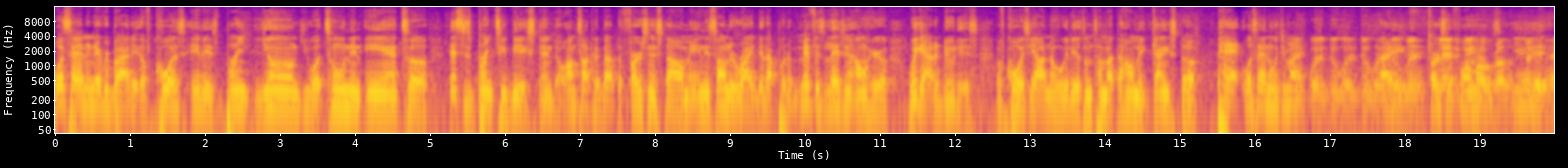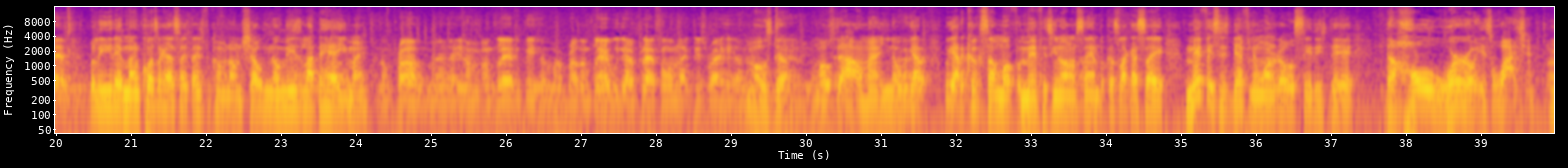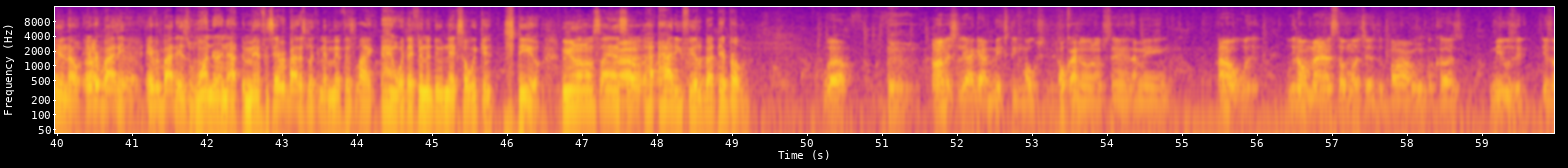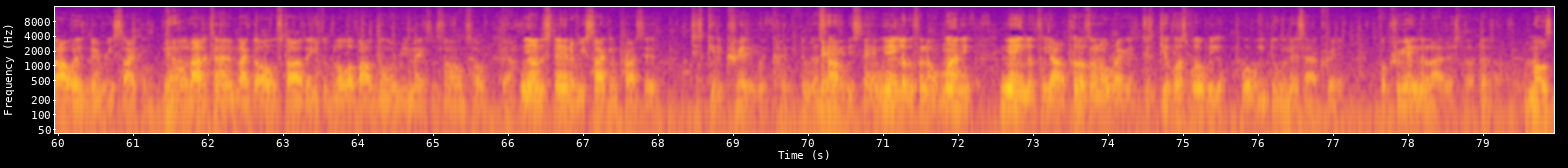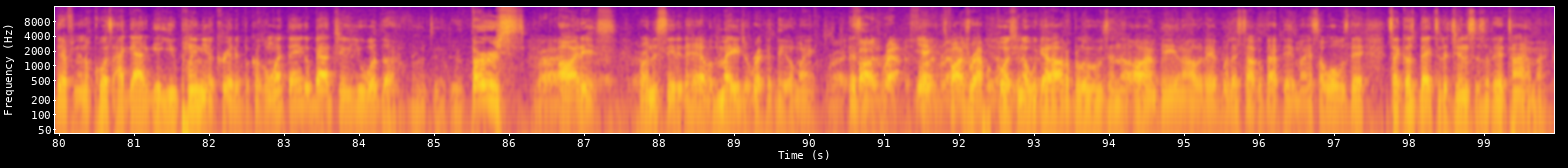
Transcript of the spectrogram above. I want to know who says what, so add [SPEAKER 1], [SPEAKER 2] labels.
[SPEAKER 1] What's happening, everybody? Of course, it is Brink Young. You are tuning in to this is Brink TV Extendo. I'm talking about the first installment, and it's only right that I put a Memphis legend on here. We got to do this. Of course, y'all know who it is. I'm talking about the homie Gangsta Pat, what's happening with you, man?
[SPEAKER 2] What it do? What it do? What it
[SPEAKER 1] hey,
[SPEAKER 2] do, man?
[SPEAKER 1] First
[SPEAKER 2] Glad
[SPEAKER 1] and foremost,
[SPEAKER 2] here, yeah.
[SPEAKER 1] Believe that, man. Of course, I gotta say thanks for coming on the show. You know, it means a lot to have you, man.
[SPEAKER 2] No problem, man. Hey, I'm, I'm glad to be here, my brother. I'm glad we got a platform like this right here.
[SPEAKER 1] Most definitely, you know most definitely. Oh man, you know right. we gotta we gotta cook something up for Memphis. You know what I'm right. saying? Because like I say, Memphis is definitely one of those cities that the whole world is watching. Oh, you know, everybody everybody is wondering after Memphis. Everybody's looking at Memphis like, man, what they finna do next so we can steal. You know what I'm saying? Right. So how do you feel about that, brother?
[SPEAKER 2] Well, honestly, I got mixed emotions.
[SPEAKER 1] Okay.
[SPEAKER 2] You know what I'm saying? I mean, I don't we, we don't mind so much as the borrowing because music has always been recycled. You yeah. know, a lot of times, like the old stars, they used to blow up off doing remakes of songs. So yeah. we understand the recycling process. Just get a credit where the credit due. That's yeah. all we saying. We ain't looking for no money. We ain't looking for y'all to put us on no records. Just give us what we what we do, and that's our credit for creating a lot of this stuff. That's all.
[SPEAKER 1] Most definitely. And of course, I got to give you plenty of credit because one thing about you, you were the first right. artist from the city to have a major record deal,
[SPEAKER 2] man. Right. as far as rap, as
[SPEAKER 1] yeah, as, as far as rap, of yeah, course. Yeah, you know, we got all the blues and the R and B and all of that. But let's talk about that, man. So, what was that? Take us back to the genesis of that time, man.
